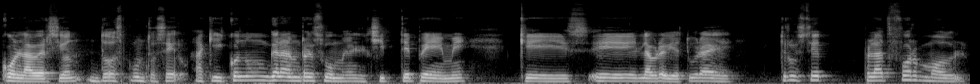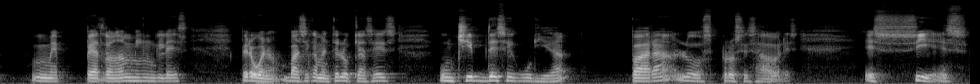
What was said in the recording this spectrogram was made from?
con la versión 2.0. Aquí con un gran resumen, el chip TPM que es eh, la abreviatura de Trusted Platform Module. Me perdonan mi inglés, pero bueno, básicamente lo que hace es un chip de seguridad para los procesadores. Es, sí, es,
